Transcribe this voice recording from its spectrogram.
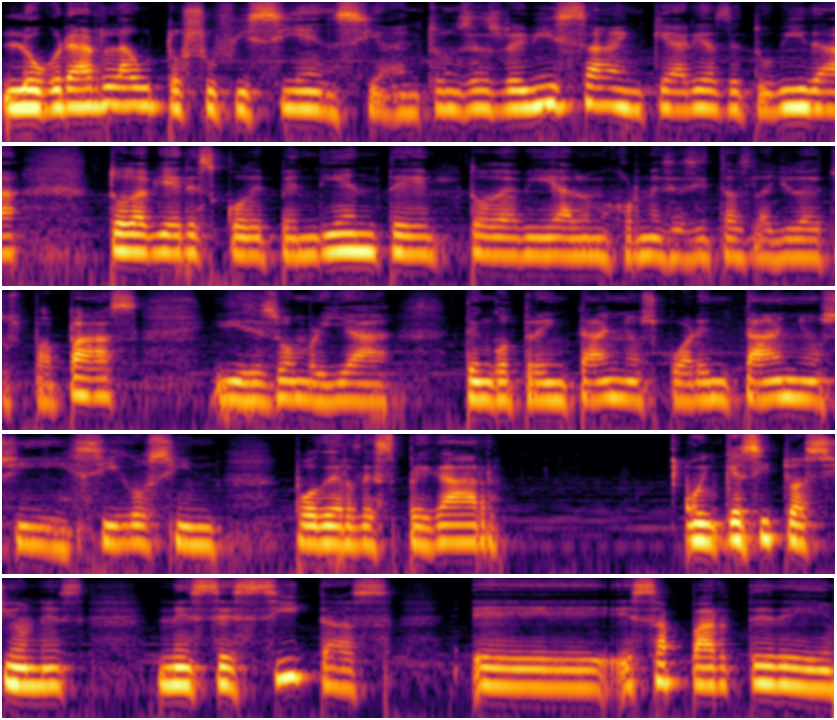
lograr la autosuficiencia. Entonces revisa en qué áreas de tu vida todavía eres codependiente, todavía a lo mejor necesitas la ayuda de tus papás y dices, hombre, ya tengo 30 años, 40 años y sigo sin poder despegar. O en qué situaciones necesitas eh, esa parte de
